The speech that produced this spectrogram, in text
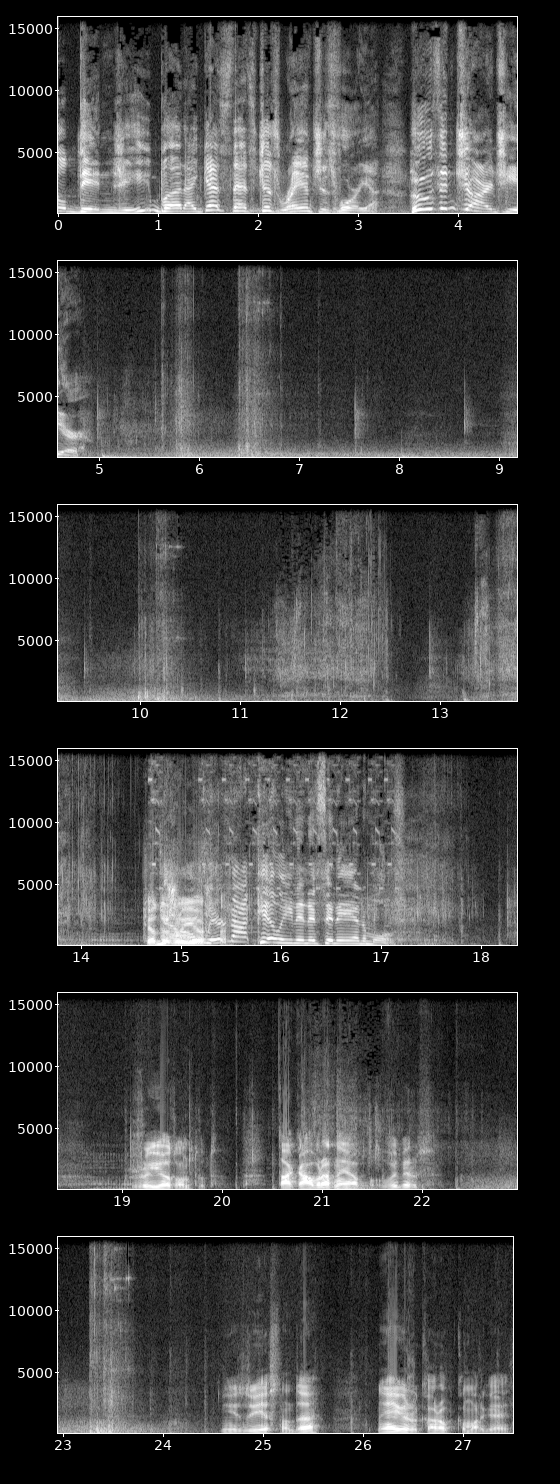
little dingy, but I guess that's just ranches for you. Who's in charge here? Че ты no, жуешь-то? we're not killing innocent animals. Жует он тут. Так, а обратно я выберусь? Неизвестно, да? Но я вижу, коробка моргает.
